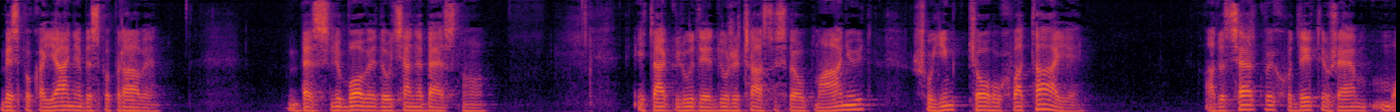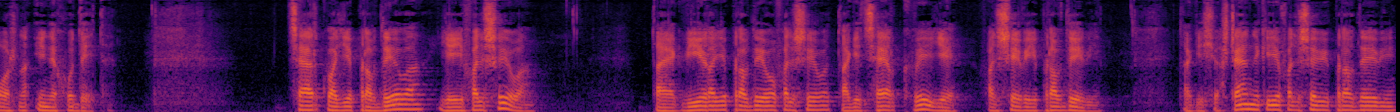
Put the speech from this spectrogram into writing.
без покаяння, без поправи, без любові до Отця Небесного. І так люди дуже часто себе обманюють, що їм цього хватає, а до церкви ходити вже можна і не ходити. Церква є правдива, є і фальшива. Так як віра є правдива, фальшива, так і церкви є фальшиві і правдиві, так і священники є фальшиві і правдиві.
